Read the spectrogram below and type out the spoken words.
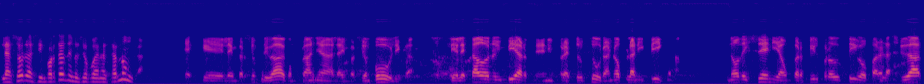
las obras importantes no se pueden hacer nunca. Es que la inversión privada acompaña a la inversión pública. Si el Estado no invierte en infraestructura, no planifica, no diseña un perfil productivo para la ciudad,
